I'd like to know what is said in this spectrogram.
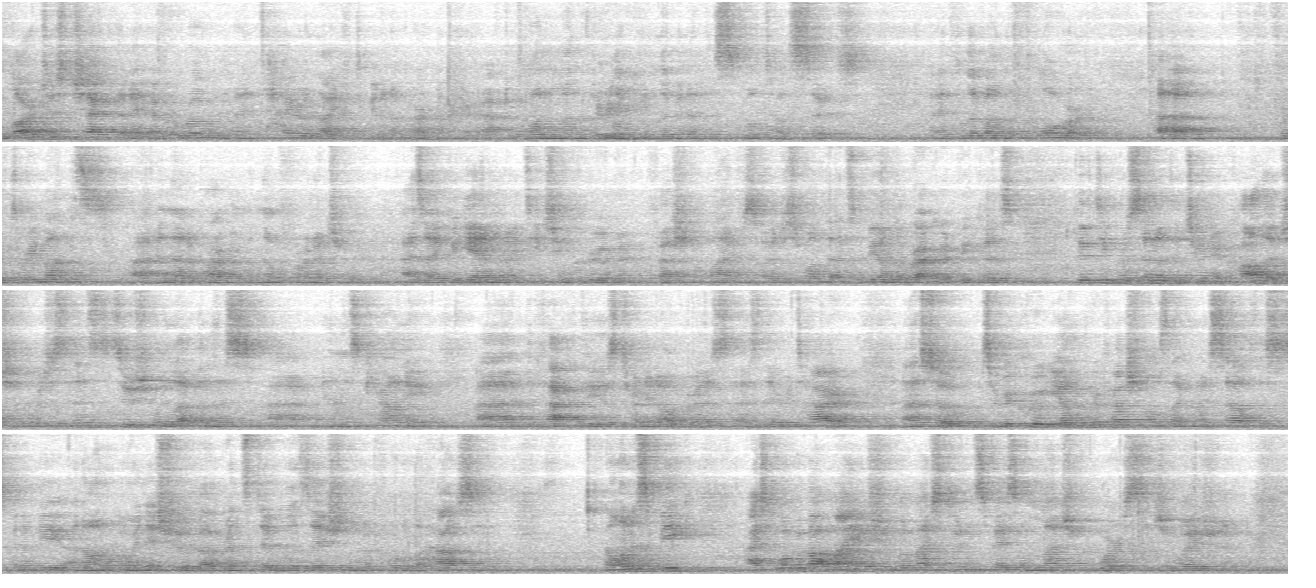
the largest check that I ever wrote in my entire life to get an apartment here after one month of living at this Motel 6. And I had to live on the floor uh, for three months uh, in that apartment with no furniture as I began my teaching career, my professional life. So I just want that to be on the record because 50% of the junior college, which is an institution we love in this, uh, in this county, uh, the faculty is turning over as, as they retire. Uh, so to recruit young professionals like myself, this is going to be an ongoing issue about rent stabilization and affordable housing. I want to speak, I spoke about my issue, but my students face a much worse situation.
